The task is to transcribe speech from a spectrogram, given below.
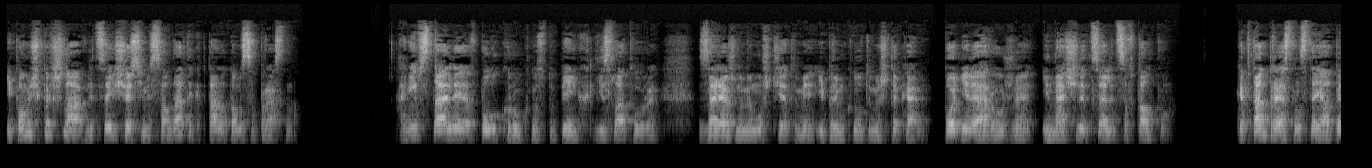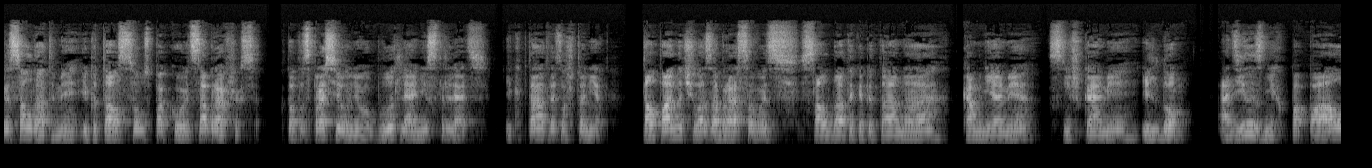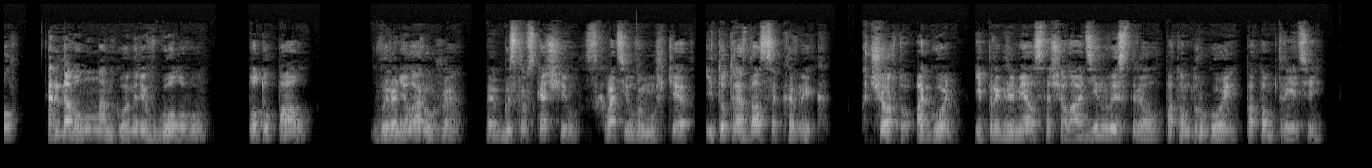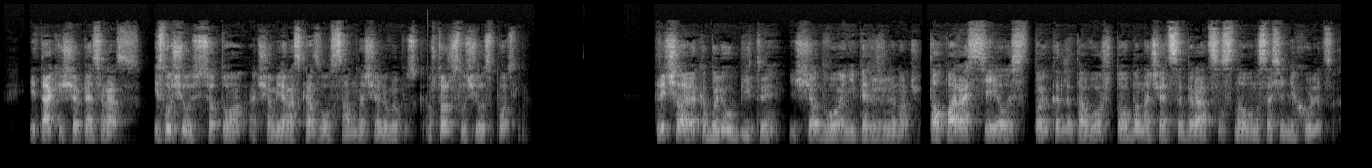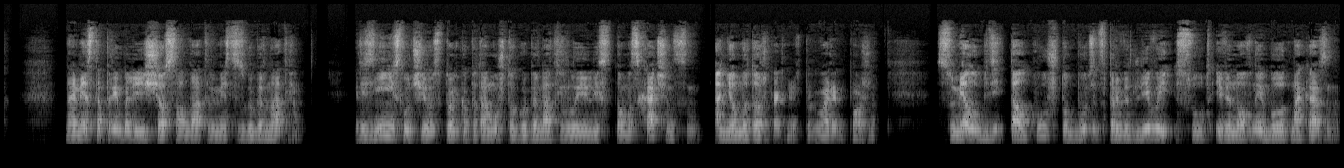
И помощь пришла в лице еще семи солдат и капитана Томаса Престона. Они встали в полукруг на ступеньках легислатуры с заряженными мушкетами и примкнутыми штыками, подняли оружие и начали целиться в толпу. Капитан Престон стоял перед солдатами и пытался успокоить собравшихся. Кто-то спросил у него, будут ли они стрелять, и капитан ответил, что нет. Толпа начала забрасывать солдата капитана камнями, снежками и льдом. Один из них попал рядовому Монгомери в голову, тот упал, выронил оружие, быстро вскочил, схватил его мушкет. И тут раздался крик «К черту, огонь!» И прогремел сначала один выстрел, потом другой, потом третий. И так еще пять раз. И случилось все то, о чем я рассказывал в самом начале выпуска. Но что же случилось после? Три человека были убиты, еще двое не пережили ночь. Толпа рассеялась только для того, чтобы начать собираться снова на соседних улицах. На место прибыли еще солдаты вместе с губернатором. Резни не случилось только потому, что губернатор-лоялист Томас Хатчинсон, о нем мы тоже как-нибудь поговорим позже, сумел убедить толпу, что будет справедливый суд и виновные будут наказаны.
